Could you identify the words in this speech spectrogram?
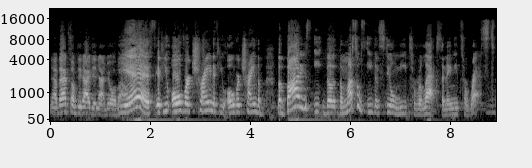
Now that's something I did not know about. Yes, if you overtrain, if you overtrain, the the body's the the muscles even still need to relax and they need to rest.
